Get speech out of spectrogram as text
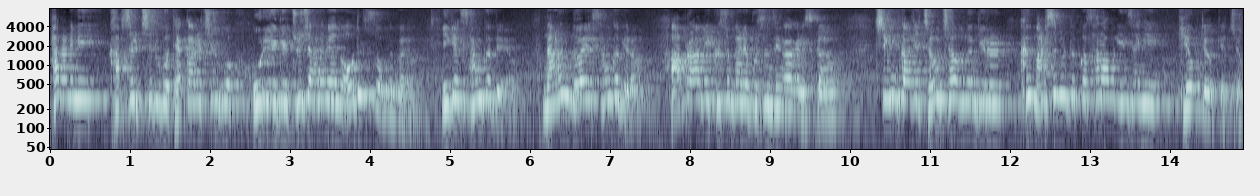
하나님이 값을 치르고 대가를 치르고 우리에게 주지 않으면 얻을 수 없는 거예요. 이게 상급이에요. 나는 너의 상급이라. 아브라함이 그 순간에 무슨 생각을 했을까요? 지금까지 정처 없는 길을 그 말씀을 듣고 살아온 인생이 기억되었겠죠.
